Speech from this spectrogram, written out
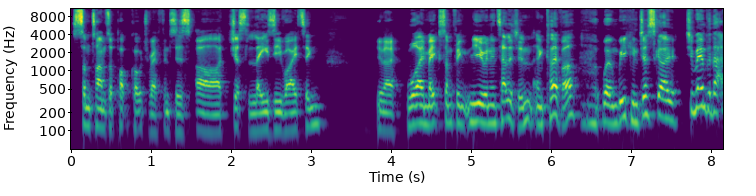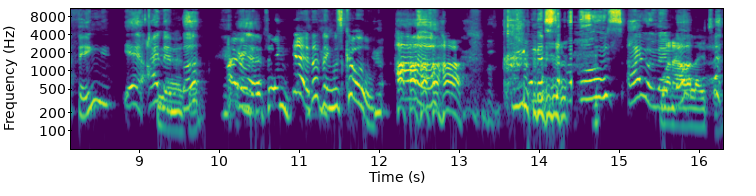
Sometimes the pop culture references are just lazy writing. You know, why make something new and intelligent and clever when we can just go, do you remember that thing? Yeah, I remember. Yeah, I remember yeah. the thing. Yeah, that thing was cool. Ha ha ha ha. ha. remember Star Wars? I remember. One hour later.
